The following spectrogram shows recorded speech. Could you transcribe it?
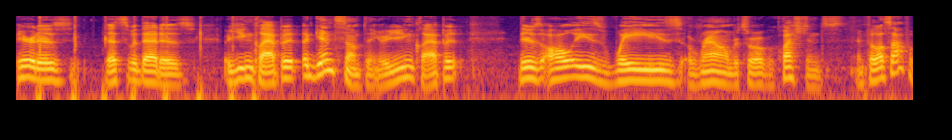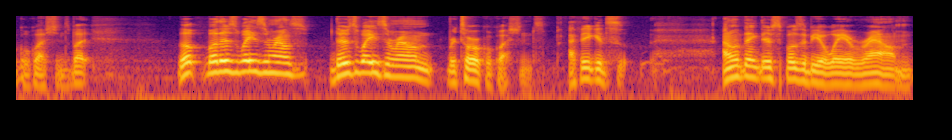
here it is. That's what that is. Or you can clap it against something, or you can clap it. There's always ways around rhetorical questions and philosophical questions, but oh, well, there's ways around there's ways around rhetorical questions. I think it's I don't think there's supposed to be a way around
